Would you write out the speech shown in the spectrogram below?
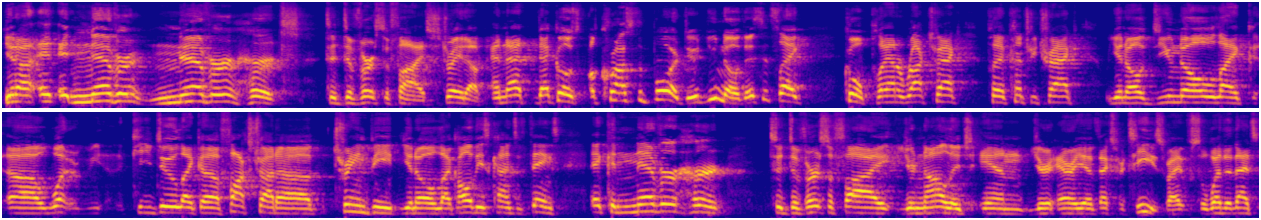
You know, it, it never, never hurts to diversify straight up. And that, that goes across the board, dude. You know this. It's like, cool, play on a rock track, play a country track. You know, do you know like uh, what can you do like a foxtrot, a train beat, you know, like all these kinds of things. It can never hurt to diversify your knowledge in your area of expertise, right? So whether that's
